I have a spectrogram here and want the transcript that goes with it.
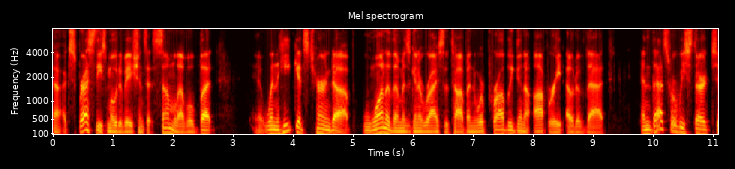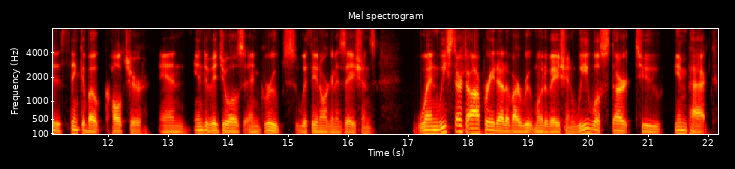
uh, express these motivations at some level, but Uh, when the heat gets turned up, one of them is going to rise to the top, and we're probably going to operate out of that. And that's where we start to think about culture and individuals and groups within organizations. When we start to operate out of our root motivation, we will start to impact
